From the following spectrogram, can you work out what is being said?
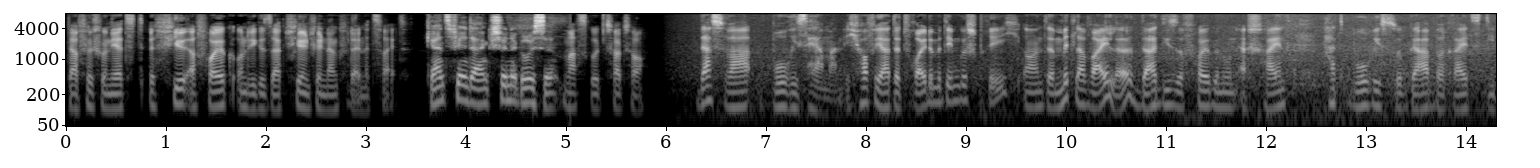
Dafür schon jetzt viel Erfolg und wie gesagt, vielen, vielen Dank für deine Zeit. Ganz vielen Dank, schöne Grüße. Mach's gut, ciao, ciao. Das war Boris Herrmann. Ich hoffe, ihr hattet Freude mit dem Gespräch und äh, mittlerweile, da diese Folge nun erscheint, hat Boris sogar bereits die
